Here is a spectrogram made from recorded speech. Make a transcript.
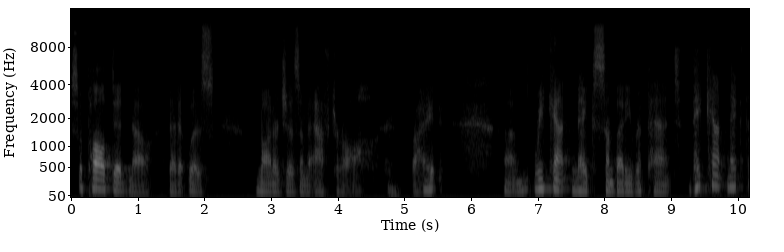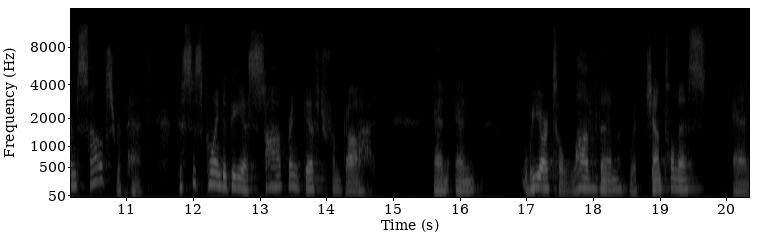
so Paul did know that it was monergism after all, right? Um, we can't make somebody repent. They can't make themselves repent. This is going to be a sovereign gift from God. And, and we are to love them with gentleness and,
